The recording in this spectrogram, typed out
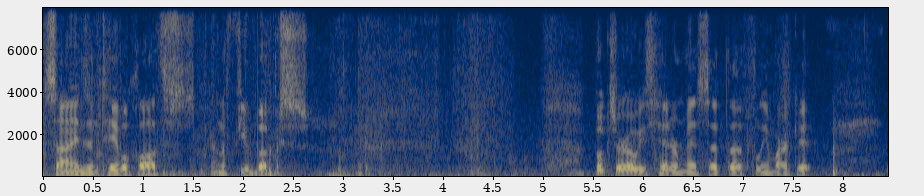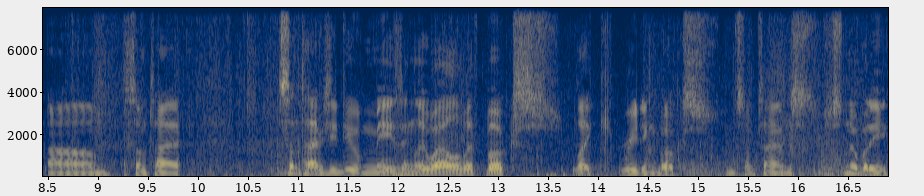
Signs and tablecloths and a few books. Books are always hit or miss at the flea market. Um, sometimes, sometimes you do amazingly well with books, like reading books, and sometimes just nobody,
